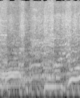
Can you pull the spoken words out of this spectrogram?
Yeah,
